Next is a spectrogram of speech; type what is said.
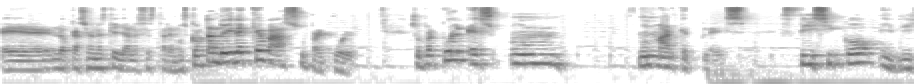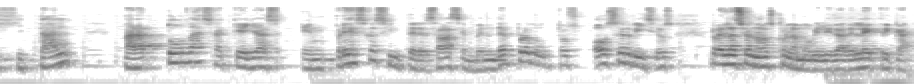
eh, locaciones que ya les estaremos contando. ¿Y de qué va Super Cool? Super Cool es un, un marketplace físico y digital para todas aquellas empresas interesadas en vender productos o servicios relacionados con la movilidad eléctrica,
